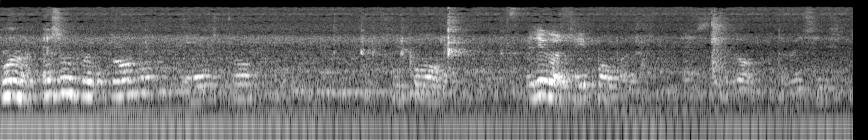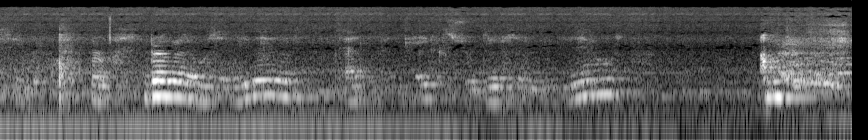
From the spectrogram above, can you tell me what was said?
Bueno, eso fue todo. Esto, tipo, yo digo tipo, pero es no, tal vez sí, sí, sí. Bueno, espero que les guste el video, denle like, suscribirse a los videos. ¡Vamos! Ok.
